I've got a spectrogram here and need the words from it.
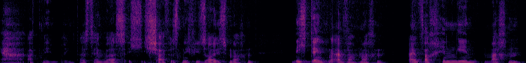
ja, abnehmen, bringt das denn was? Ich, ich schaffe es nicht, wie soll ich es machen? Nicht denken, einfach machen. Einfach hingehen, machen.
